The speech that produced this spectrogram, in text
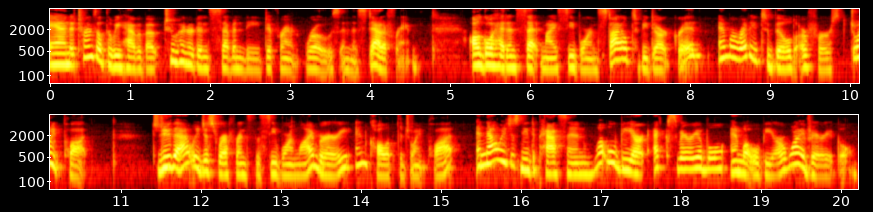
And it turns out that we have about 270 different rows in this data frame. I'll go ahead and set my Seaborn style to be dark grid, and we're ready to build our first joint plot. To do that, we just reference the Seaborn library and call up the joint plot. And now we just need to pass in what will be our x variable and what will be our y variable.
